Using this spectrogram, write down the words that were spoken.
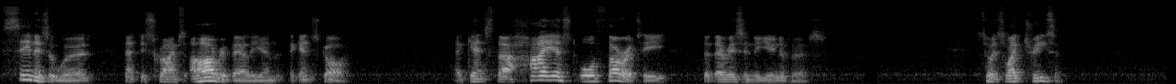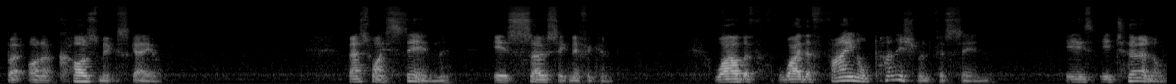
Sin is a word that describes our rebellion against God, against the highest authority that there is in the universe. So it's like treason, but on a cosmic scale. That's why sin is so significant. While the, why the final punishment for sin is eternal.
